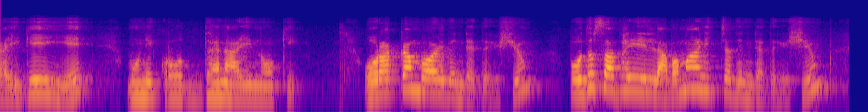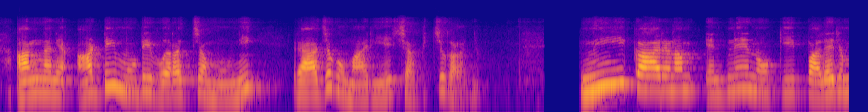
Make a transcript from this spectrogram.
കൈകേയിയെ മുനി ക്രുദ്ധനായി നോക്കി. ഉറക്കം പോയതിന്റെ ദേഷ്യം പൊതുസഭയിൽ അപമാനിച്ചതിന്റെ ദേഷ്യം അങ്ങനെ അടിമുടി വിറച്ച മുനി രാജകുമാരിയെ ശപിച്ചു കളഞ്ഞു. നീ കാരണം എന്നെ നോക്കി പലരും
